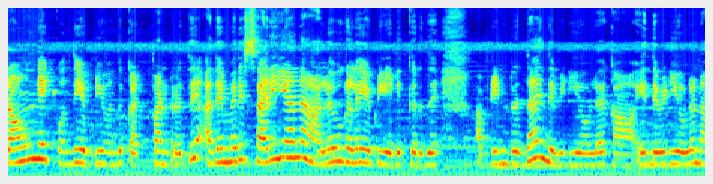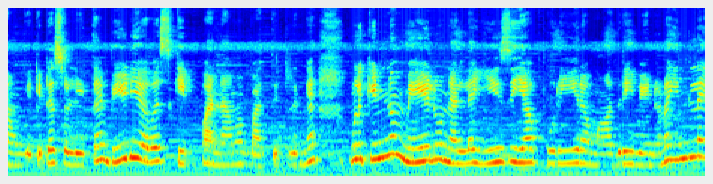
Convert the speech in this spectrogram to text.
ரவுண்ட் நெக் வந்து எப்படி வந்து கட் பண்ணுறது அதே மாதிரி சரியான அளவுகளை எப்படி எடுக்கிறது அப்படின்றது தான் இந்த வீடியோவில் கா இந்த வீடியோவில் நான் உங்ககிட்ட சொல்லியிருக்கேன். வீடியோவை ஸ்கிப் பண்ணாமல் பார்த்துட்ருங்க. உங்களுக்கு இன்னும் மேலும் நல்ல ஈஸியாக புரிகிற மாதிரி வேணும்னா இல்லை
